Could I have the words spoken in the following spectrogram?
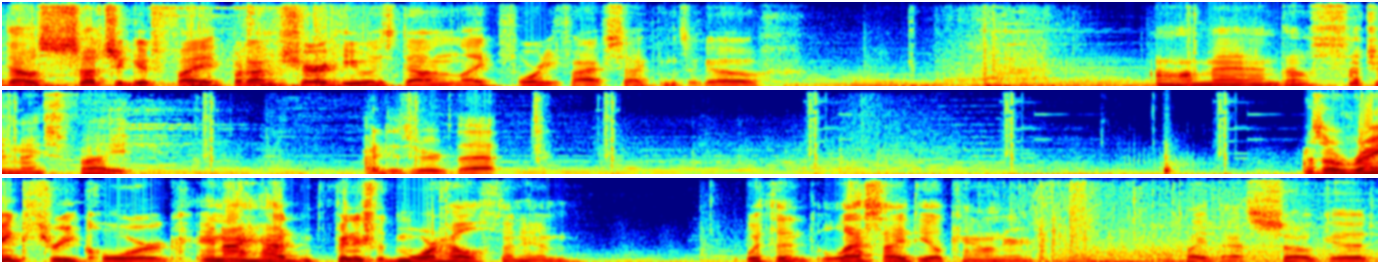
Dude, that was such a good fight, but I'm sure he was done like 45 seconds ago. Oh man, that was such a nice fight. I deserve that. Was a rank 3 Korg, and I had finished with more health than him. With a less ideal counter. Played that so good.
